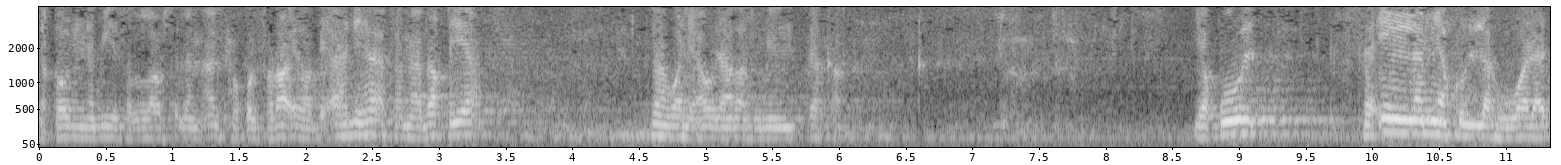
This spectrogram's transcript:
لقول النبي صلى الله عليه وسلم ألحق الفرائض بأهلها فما بقي فهو لأولى رجل ذكر. يقول فإن لم يكن له ولد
